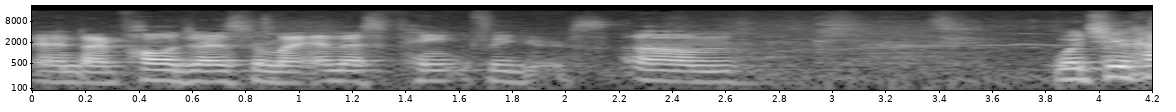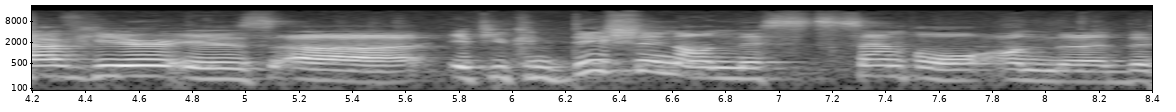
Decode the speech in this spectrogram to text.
And I apologize for my MS Paint figures. Um, what you have here is uh, if you condition on this sample on the, the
